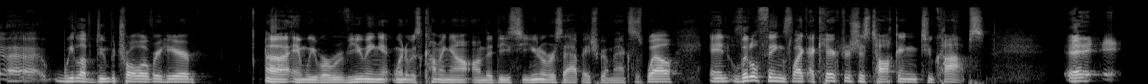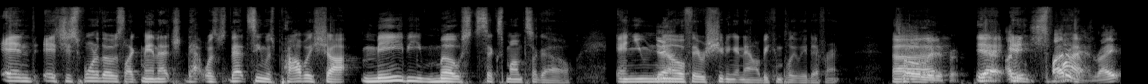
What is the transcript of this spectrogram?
uh, we love Doom Patrol over here. Uh, and we were reviewing it when it was coming out on the DC Universe app, HBO Max as well. And little things like a character's just talking to cops. And, and it's just one of those like, man, that that was that scene was probably shot maybe most six months ago, and you know if they were shooting it now, it'd be completely different. Totally Uh, different. Yeah, I mean, Spider Man, wild. right?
